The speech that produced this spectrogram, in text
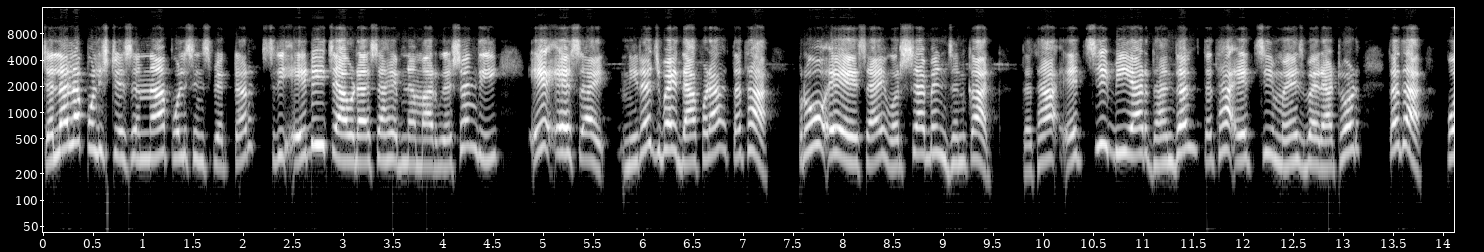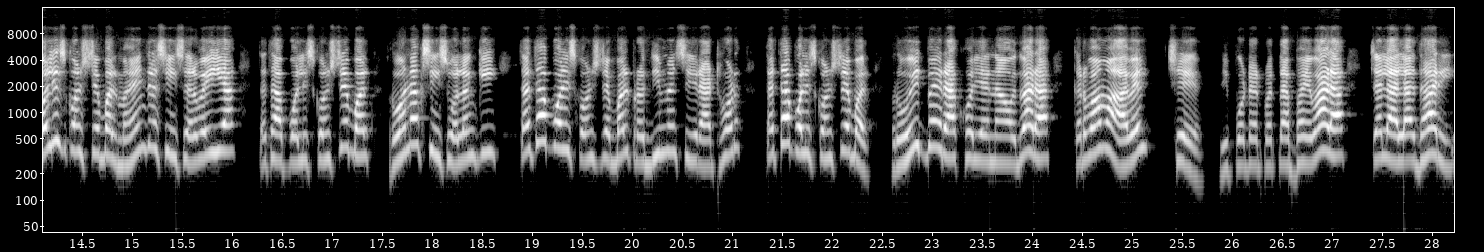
Chalala police સ્ટેશનના police inspector Shri A D Chavda સાહેબના માર્ગદર્શનથી એએસઆઈ નીરજભાઈ દાફડા તથા પ્રો એએસઆઈ વર્ષાબેન જનકાર તથા એચસી બીઆર ધાંધલ તથા એચસી મહેશભાઈ રાઠોડ તથા પોલીસ કોન્સ્ટેબલ મહેન્દ્રસિંહ સરવૈયા તથા પોલીસ કોન્સ્ટેબલ રોનકસિંહ સોલંકી તથા પોલીસ કોન્સ્ટેબલ પ્રદ્યુમનસિંહ રાઠોડ તથા પોલીસ કોન્સ્ટેબલ રોહિતભાઈ રાખોલિયાનાઓ દ્વારા કરવામાં આવેલ છે. Reporter Pratapbhai Vala Chalala Dhari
